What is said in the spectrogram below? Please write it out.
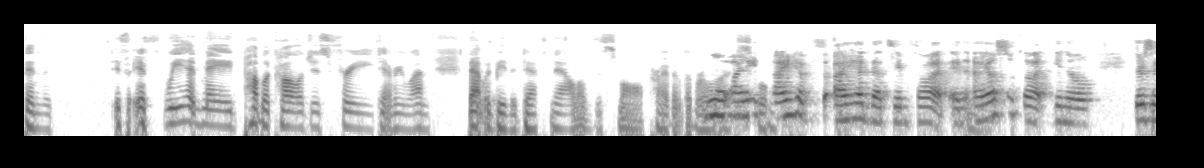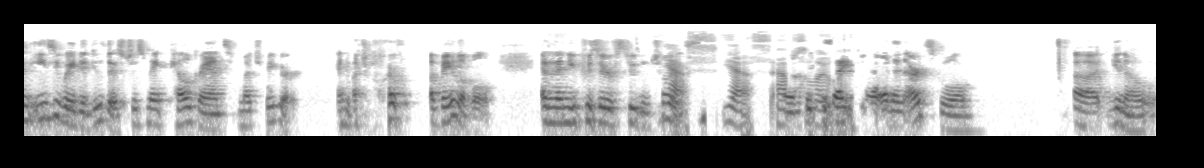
been the if if we had made public colleges free to everyone, that would be the death knell of the small private liberal Well, arts I, school. I have, I had that same thought. And I also thought, you know, there's an easy way to do this. Just make Pell Grants much bigger and much more available. And then you preserve student choice. yes, yes, Um, Because I, absolutely. you know, at an art school, uh, you know,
